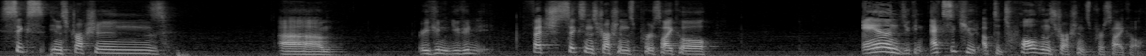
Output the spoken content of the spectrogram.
six instructions, um, or you can, you can fetch six instructions per cycle, and you can execute up to 12 instructions per cycle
